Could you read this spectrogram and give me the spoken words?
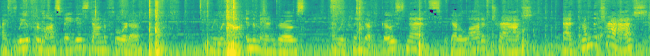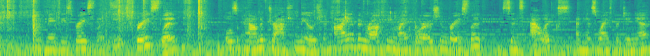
I flew from Las Vegas down to Florida. We went out in the mangroves and we cleaned up ghost nets. We got a lot of trash. And from the trash, we made these bracelets. Each bracelet holds a pound of trash from the ocean. I have been rocking my 4ocean bracelet since Alex and his wife Virginia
